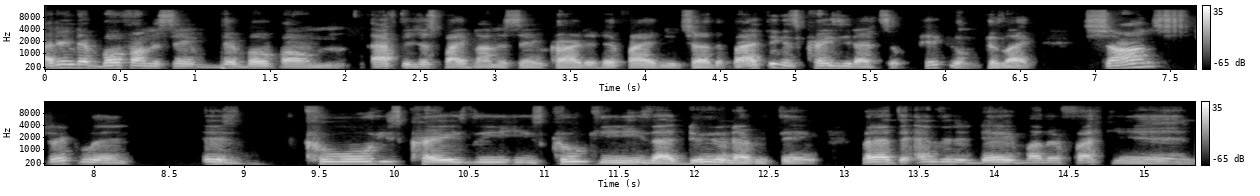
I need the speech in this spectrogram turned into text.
I think they're both on the same. They're both um after just fighting on the same card that they're fighting each other. But I think it's crazy that's a them because like Sean Strickland is cool. He's crazy. He's kooky. He's that dude and everything. But at the end of the day, motherfucking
